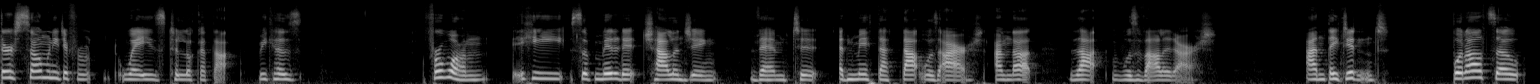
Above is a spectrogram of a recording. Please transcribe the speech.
there's so many different ways to look at that because, for one, he submitted it challenging them to admit that that was art and that that was valid art. And they didn't. But also,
